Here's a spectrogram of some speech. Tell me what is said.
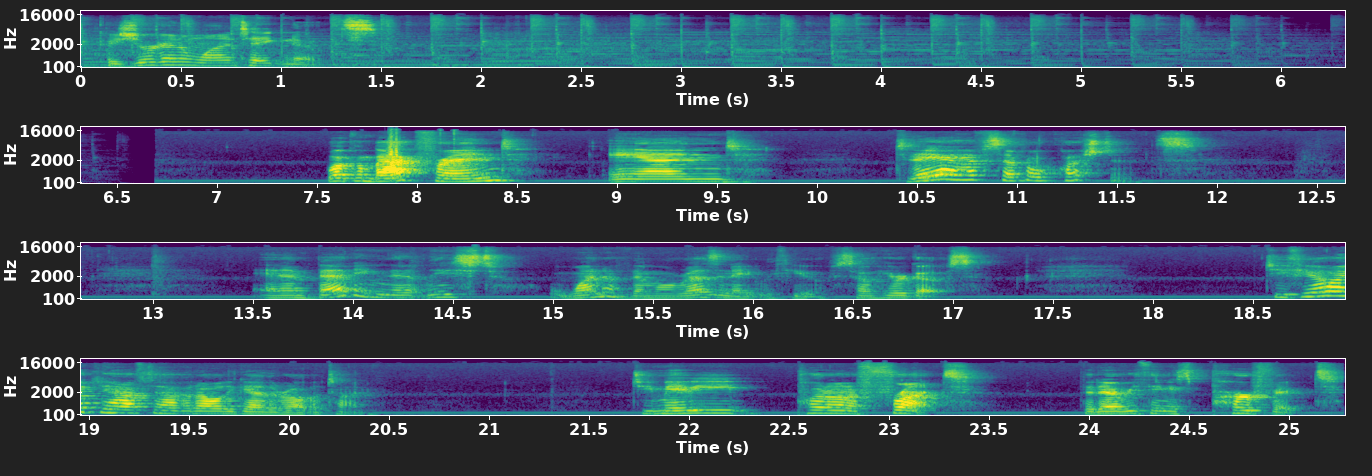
because you're going to want to take notes. Welcome back, friend. And today I have several questions. And I'm betting that at least one of them will resonate with you. So here goes. Do you feel like you have to have it all together all the time? Do you maybe put on a front that everything is perfect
